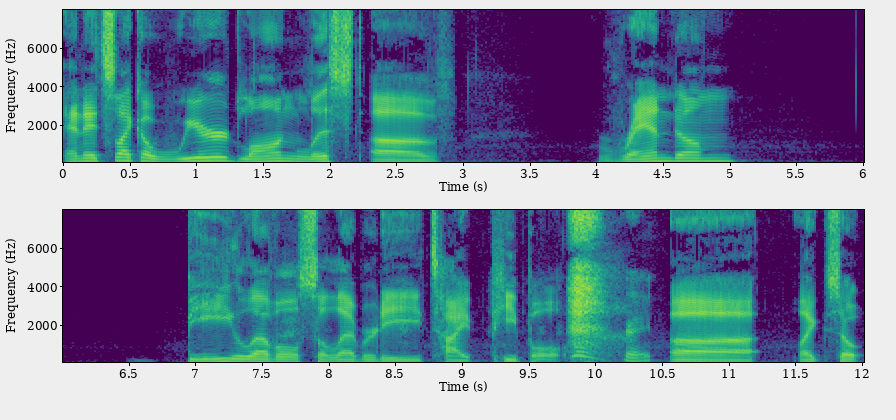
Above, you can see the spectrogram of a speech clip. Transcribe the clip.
and it's like a weird long list of random B level celebrity type people. Right. Uh, like so,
